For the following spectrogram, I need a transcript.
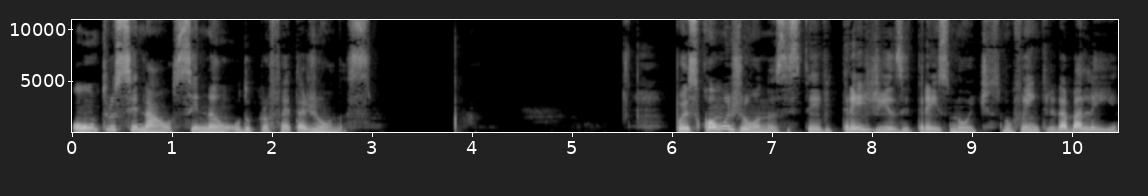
outro sinal senão o do profeta Jonas. Pois como Jonas esteve três dias e três noites no ventre da baleia,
